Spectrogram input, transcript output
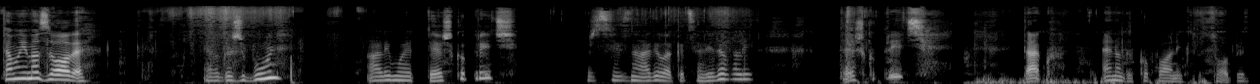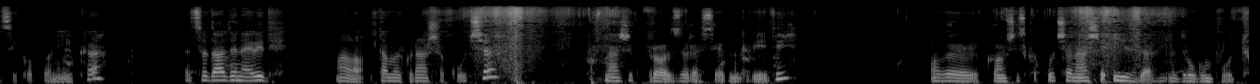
Tamo ima zove. Evo ga ali mu je teško prići. Jer sam iznadila kad sam vidjela, ali teško prići. Tako, Eno ga koponik, tu su koponika. Sad se odavde ne vidi. Malo, tamo je naša kuća. S našeg prozora se jednog vidi. Ovo je komšijska kuća naša iza, na drugom putu.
